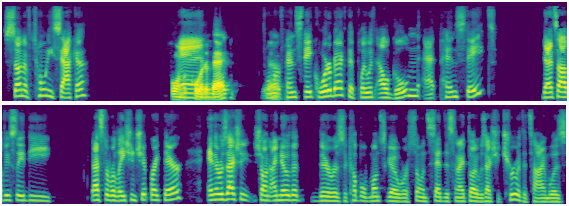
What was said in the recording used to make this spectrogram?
son of Tony Sacca, former and quarterback, former yeah. Penn State quarterback that played with Al Golden at Penn State. That's obviously the that's the relationship right there. And there was actually Sean. I know that there was a couple months ago where someone said this, and I thought it was actually true at the time. Was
